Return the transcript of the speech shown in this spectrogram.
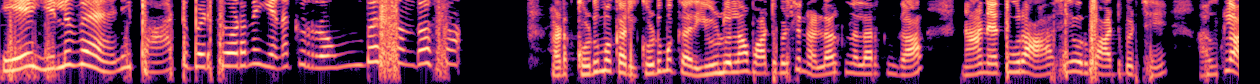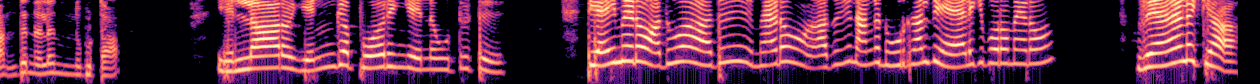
ஏ இழுவ நீ பாட்டு படிச்ச உடனே எனக்கு ரொம்ப சந்தோஷம். அட கொடுமைக்காரி கொடுமைக்காரி இவ்வளவு எல்லாம் பாட்டு படிச்சா நல்லா இருக்கு நல்லா இருக்குங்கா. நான் நேத்து ஒரு ஆசையா ஒரு பாட்டு படிச்சேன். அதுக்குள்ள அந்த நிலை நின்னுபுட்டா எல்லாரும் எங்க போறீங்க என்ன விட்டுட்டு? பேய் மேடம் அதுவா அது? மேடம் அது நாங்க நூறு நாள் வேலைக்கு போறோம் மேடம். வேலைக்கா?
